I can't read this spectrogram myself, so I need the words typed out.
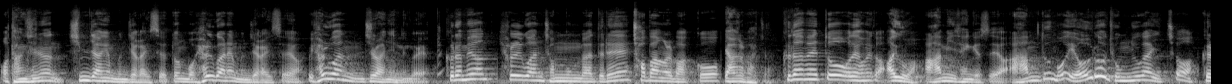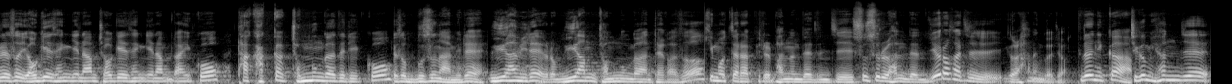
어, 당신은 심장에 문제가 있어요. 또는 뭐 혈관에 문제가 있어요. 혈관 질환이 있는 거예요. 그러면 혈관 전문가들의 처방을 받고 약을 받죠. 그 다음에 또 어디 가보니까 아유 암이 생겼어요. 암도 뭐 여러 종류가 있죠. 그래서 여기에 생긴 암, 저기에 생긴 암 다 있고 다 각각 전문가들이 있고 그래서 무슨 암이래? 위암이래. 그럼 위암 전문가한테 가서 키모테라피를 받는다든지 수술을 한다든지 여러 가지 이걸 하는 거죠. 그러니까 지금 현재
